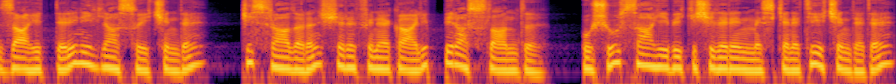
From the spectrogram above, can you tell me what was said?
zahitlerin ihlası içinde Kisraların şerefine galip bir aslandı. Huşu sahibi kişilerin meskeneti içinde de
